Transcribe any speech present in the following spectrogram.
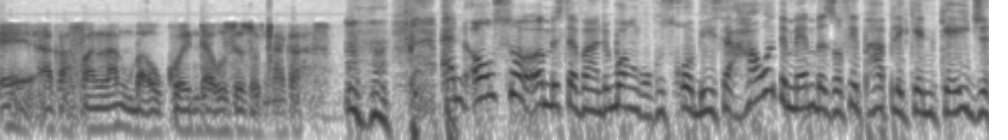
eh akafanelanga uba ukho indawo zezoncakazo And also uh, Mr. Van Bongo kusikrobisa how are the members of i-public engage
